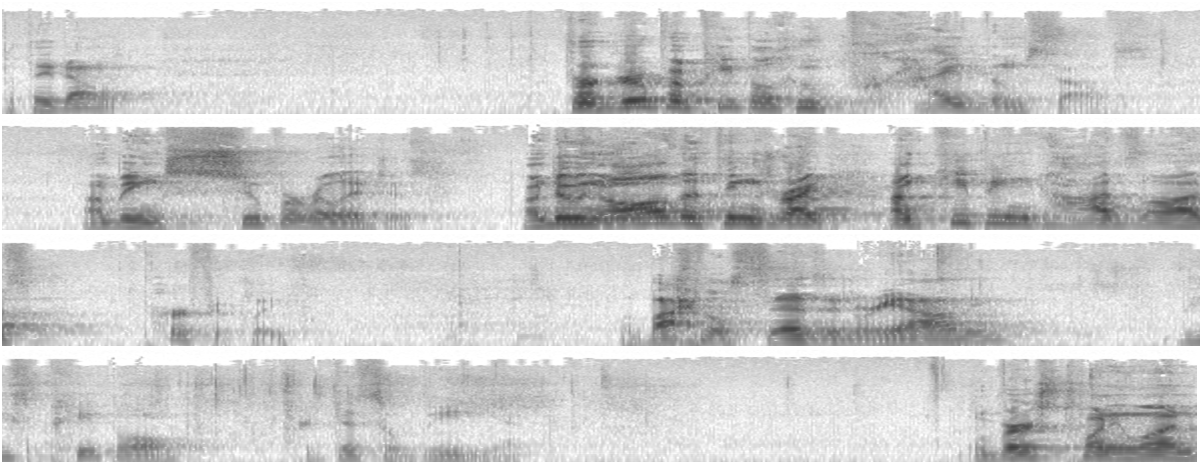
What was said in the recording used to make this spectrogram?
but they don't. For a group of people who pride themselves on being super religious, I'm doing all the things right, I'm keeping God's laws perfectly, the Bible says in reality, these people are disobedient. In verse 21,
